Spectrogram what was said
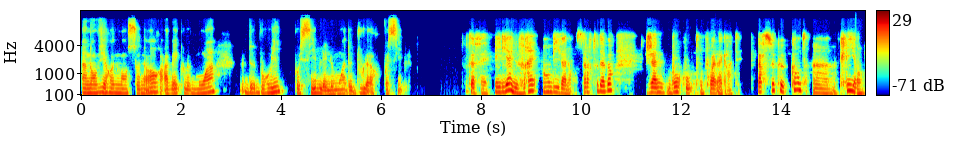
un environnement sonore avec le moins de bruit possible et le moins de douleur possible. Tout à fait. Et il y a une vraie ambivalence. Alors tout d'abord, j'aime beaucoup ton poil à gratter. Parce que quand un client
